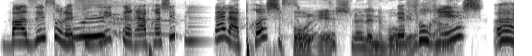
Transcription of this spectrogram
basé sur le physique, te rapproché. Puis là, elle approche. Faux riche, là, le nouveau Le riche. faux genre. riche. Ah!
